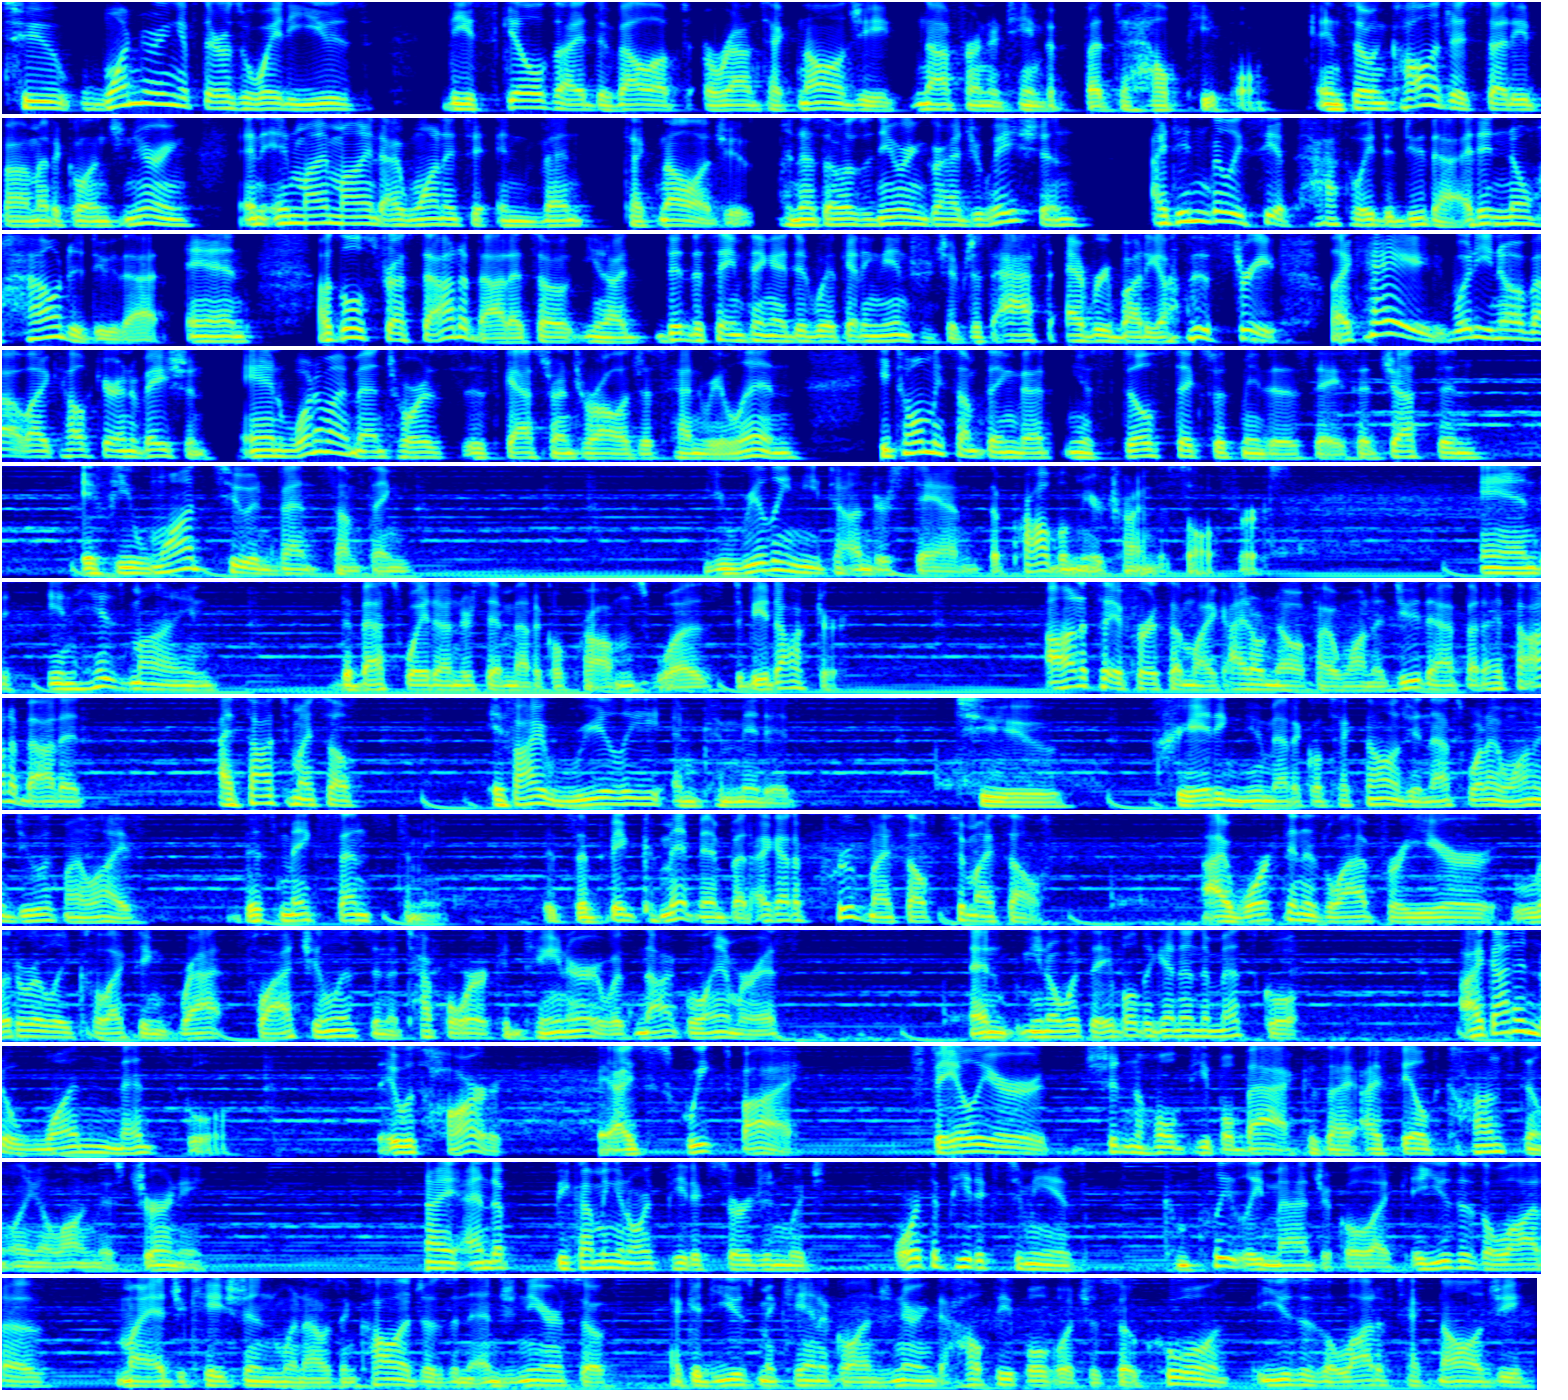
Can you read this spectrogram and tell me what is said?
to wondering if there was a way to use these skills I had developed around technology, not for entertainment, but to help people. And so in college, I studied biomedical engineering. And in my mind, I wanted to invent technologies. And as I was nearing graduation, I didn't really see a pathway to do that. I didn't know how to do that. And I was a little stressed out about it. So, you know, I did the same thing I did with getting the internship, just asked everybody on the street, like, hey, what do you know about like healthcare innovation? And one of my mentors is gastroenterologist Henry Lin. He told me something that, you know, still sticks with me to this day. He said, Justin, if you want to invent something, you really need to understand the problem you're trying to solve first. And in his mind, the best way to understand medical problems was to be a doctor. Honestly, at first, I'm like, I don't know if I want to do that, but I thought about it. I thought to myself, if I really am committed to creating new medical technology, and that's what I want to do with my life, this makes sense to me. It's a big commitment, but I got to prove myself to myself. I worked in his lab for a year, literally collecting rat flatulence in a Tupperware container. It was not glamorous. And, you know, was able to get into med school. I got into one med school. It was hard. I squeaked by. Failure shouldn't hold people back because I, I failed constantly along this journey. I end up becoming an orthopedic surgeon, which orthopedics to me is completely magical. Like it uses a lot of my education when I was in college as an engineer. So I could use mechanical engineering to help people, which is so cool. And it uses a lot of technology.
